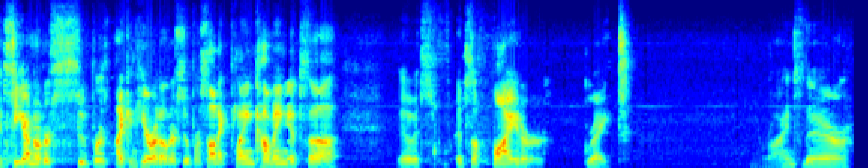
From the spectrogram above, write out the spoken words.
Can see another super. I can hear another supersonic plane coming. It's a, oh, it's it's a fighter. Great. Ryan's there.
